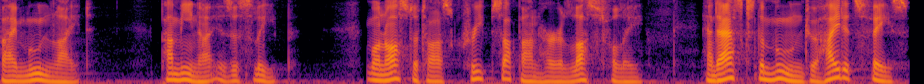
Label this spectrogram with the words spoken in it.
by moonlight. Pamina is asleep. Monostatos creeps up on her lustfully and asks the moon to hide its face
